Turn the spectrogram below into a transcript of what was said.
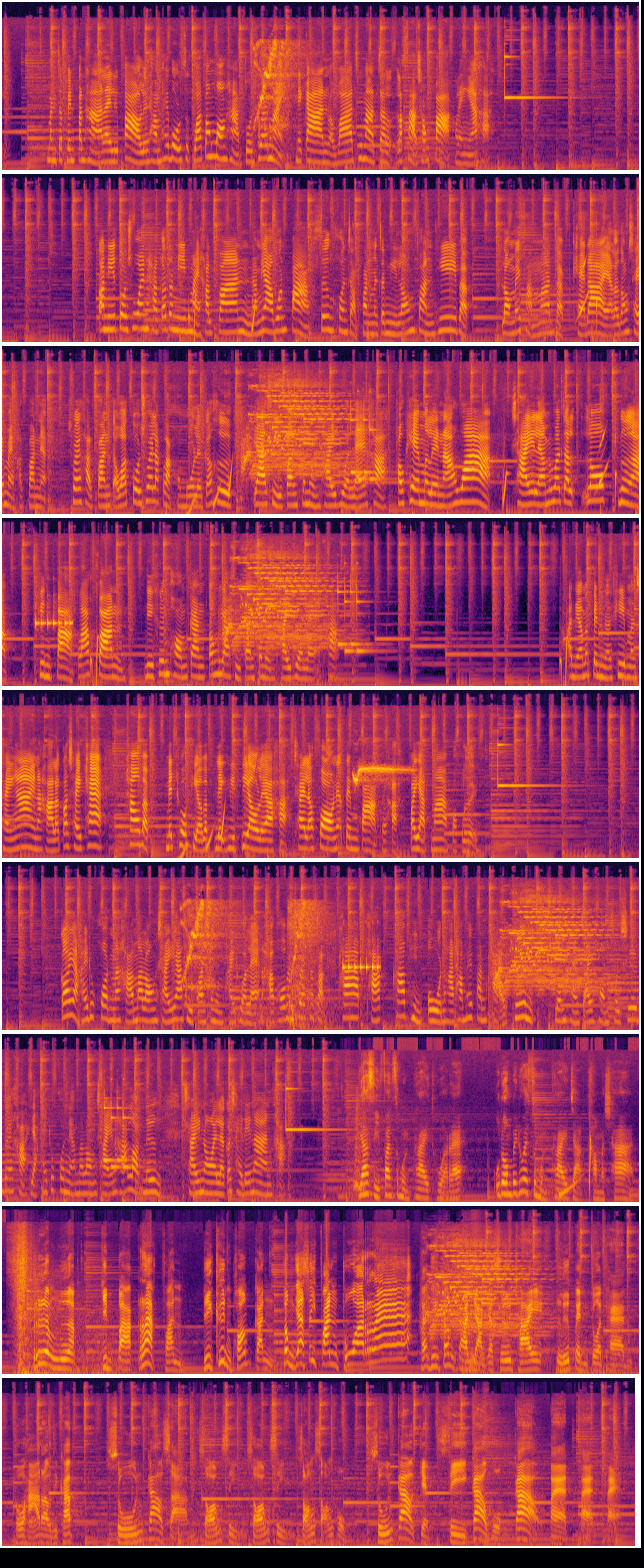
มันจะเป็นปัญหาอะไรหรือเปล่าเลยทำให้โบรู้สึกว่าต้องมองหาตัวช่วยใหม่ ในการแบบว่าที่มาจะรักษาช่องปากอะไรอย่างเงี้ยค่ะตอนนี้ตัวช่วยนะคะก็จะมีไหมขัดฟัน น้ำยาบ้วนปาก ซึ่งคนจัดฟันมันจะมีร่องฟันที่แบบเราไม่สามารถแบบแค่ได้ เราต้องใช้ไหมขัดฟันเนี่ยช่วยขัดฟัน แต่ว่าตัวช่วยหลักๆของโมเลยก็คือ ยาสีฟันสมุนไพรถั่วแระค่ะ เขาเคลมมาเลยนะว่า ใช้แล้วไม่ว่าจะโรคเหงือก กลิ่นปากลากฟัน ดีขึ้นพร้อมกันต้องยาสีฟันสมุนไพรถั่วแระค่ะ อันนี้มันเป็นเนื้อครีมมันใช้ง่ายนะคะ แล้วก็ใช้แค่เท่าแบบเม็ดถั่วเขียวแบบเล็กนิดเดียวเลยอะค่ะ ใช้แล้วฟองเนี่ยเต็มปากเลยค่ะ ประหยัดมากบอกเลย ก็อยากให้ทุกคนนะคะมาลองใช้ยาสีฟันสมุนไพรถั่วแระนะคะ เพราะว่ามันช่วยขจัดคราบพักคราบหินปูนนะคะทำให้ฟันขาวขึ้น ลมหายใจหอมสดชื่นด้วยค่ะ อยากให้ทุกคนเนี่ยมาลองใช้นะคะ หลอดหนึ่งใช้น้อยแล้วก็ใช้ได้นานค่ะ ยาสีฟันสมุนไพรถั่วแระ อุดมไปด้วยสมุนไพรจากธรรมชาติ เรื่องเหงือกกินปากรากฟัน ดีขึ้นพร้อมกัน ต้องยาสีฟันถั่วแระท่านที่ต้องการอยากจะซื้อใช้หรือเป็นตัวแทน โทรหาเราสิครับ 093 2424 226 097 496 9888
